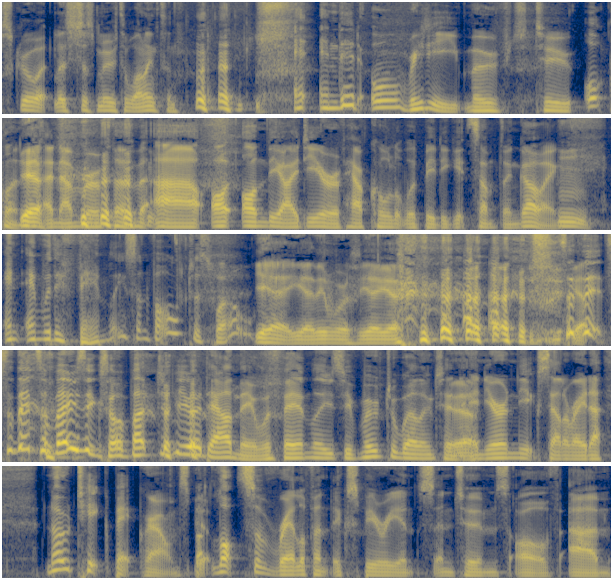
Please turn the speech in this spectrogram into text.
screw it, let's just move to Wellington. and, and, they'd already moved to Auckland, yeah. a number of them, uh, on, on, the idea of how cool it would be to get something going. Mm. And, and were their families involved as well? Yeah, yeah, they were. Yeah, yeah. so, yeah. That, so that's amazing. So a bunch of you are down there with families You've moved to Wellington yeah. and you're in the accelerator. No tech backgrounds, but lots of relevant experience in terms of. Um,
